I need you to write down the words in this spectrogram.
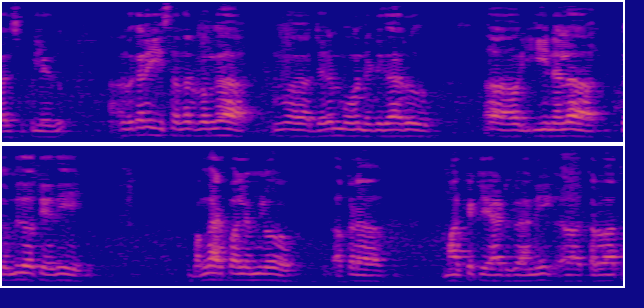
పరిస్థితి లేదు. అందుకని ఈ సందర్భంగా జగన్మోహన్ రెడ్డి గారు ఈ నెల తొమ్మిదవ తేదీ బంగారపాలెంలో అక్కడ మార్కెట్ యార్డ్ కానీ తర్వాత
